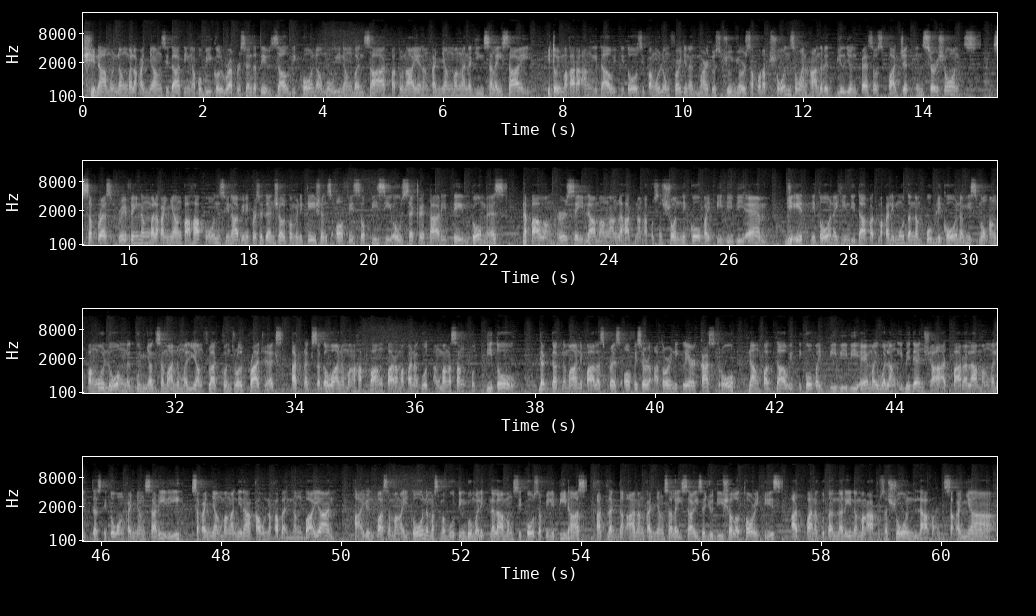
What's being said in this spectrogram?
Hinamon ng Malacanang si dating Ako Bicol Representative Zaldico na umuwi ng bansa at patunayan ang kanyang mga naging salaysay. Ito'y makaraang idawit nito si Pangulong Ferdinand Marcos Jr. sa korupsyon sa 100 billion pesos budget insertions. Sa press briefing ng Malacanang kahapon, sinabi ni Presidential Communications Office o PCO Secretary Dave Gomez na pawang hearsay lamang ang lahat ng akusasyon ni Ko kay PBBM. Giit nito na hindi dapat makalimutan ng publiko na mismong ang Pangulo ang nagbunyag sa maanumalyang flood control projects at nagsagawa ng mga hakbang para mapanagot ang mga sangkot dito. Dagdag naman ni Palace Press Officer Attorney Claire Castro na ang pagdawit ni Ko kay PBBM ay walang ebidensya at para lamang maligtas nito ang kanyang sarili sa kanyang mga ninakaw na kaban ng bayan. Ayon pa sa mga ito na mas mabuting bumalik na lamang si Ko sa Pilipinas at lagdaan ang kanyang salaysay sa judicial authorities at panagutan na rin ang mga akusasyon laban sa kanya.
